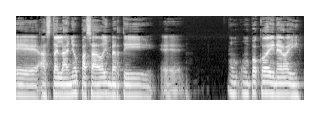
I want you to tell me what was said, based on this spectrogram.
Eh, hasta el año pasado invertí eh, un, poco de dinero ahí.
